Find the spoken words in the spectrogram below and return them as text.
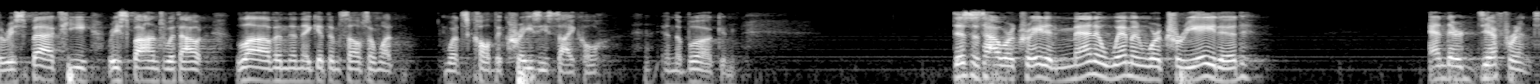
the respect, he responds without love. And then they get themselves on what, what's called the crazy cycle in the book. And this is how we're created. Men and women were created, and they're different.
